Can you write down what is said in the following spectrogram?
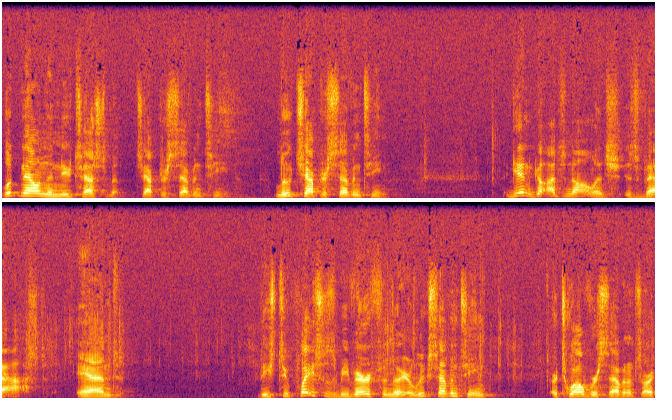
Look now in the New Testament, chapter 17. Luke chapter 17. Again, God's knowledge is vast. And these two places will be very familiar. Luke 17, or 12, verse 7, I'm sorry.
